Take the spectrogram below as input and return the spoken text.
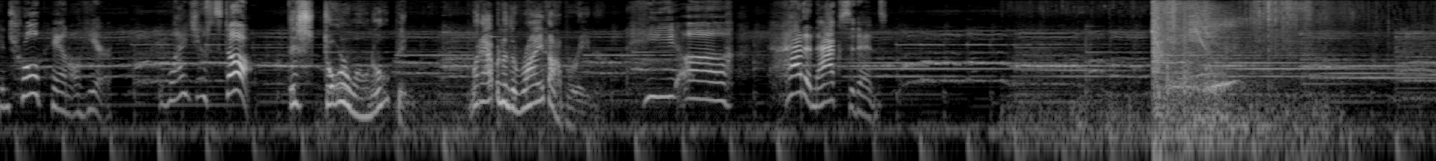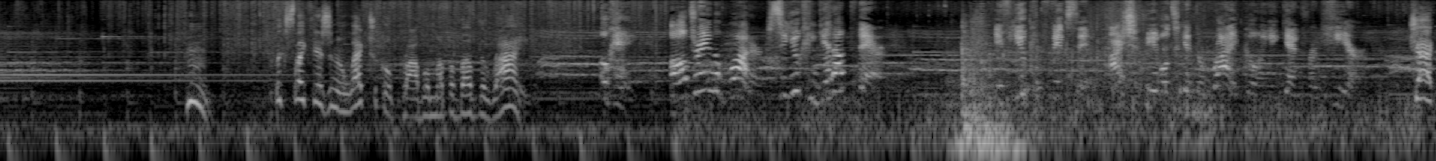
Control panel here. Why'd you stop? This door won't open. What happened to the ride operator? He, uh, had an accident. Hmm. Looks like there's an electrical problem up above the ride. Okay, I'll drain the water so you can get up there. If you can fix it, I should be able to get the ride going again from here. Check.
